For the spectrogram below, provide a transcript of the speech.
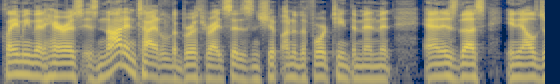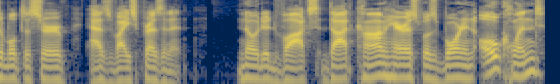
claiming that Harris is not entitled to birthright citizenship under the 14th Amendment and is thus ineligible to serve as vice president. Noted Vox.com, Harris was born in Oakland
